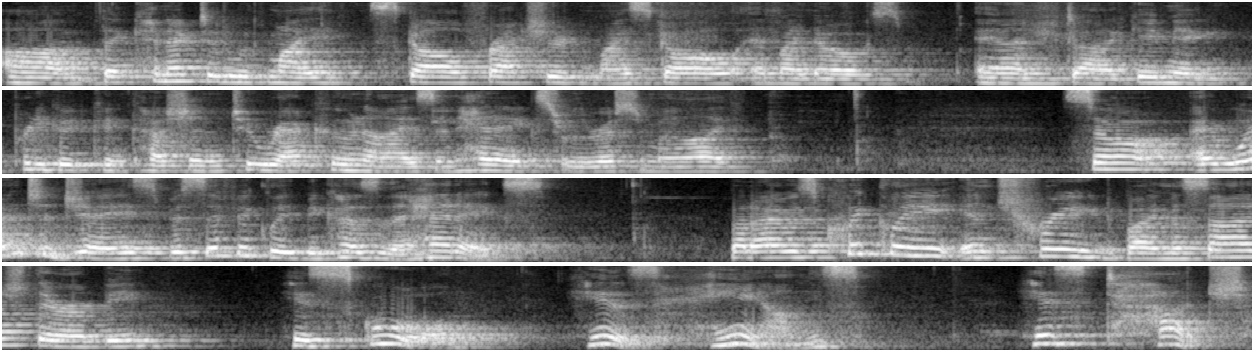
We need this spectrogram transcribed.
um, that connected with my skull, fractured my skull and my nose, and uh, gave me a pretty good concussion, two raccoon eyes, and headaches for the rest of my life. So I went to Jay specifically because of the headaches, but I was quickly intrigued by massage therapy, his school, his hands, his touch,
